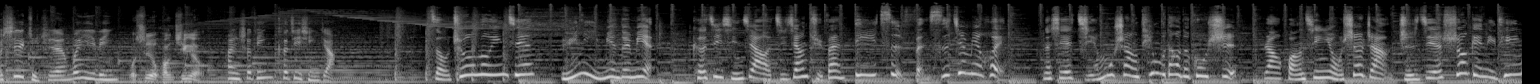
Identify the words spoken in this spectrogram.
我是主持人温怡玲，我是黄清勇，欢迎收听科技行脚。走出录音间，与你面对面。科技行脚即将举办第一次粉丝见面会，那些节目上听不到的故事，让黄清勇社长直接说给你听。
